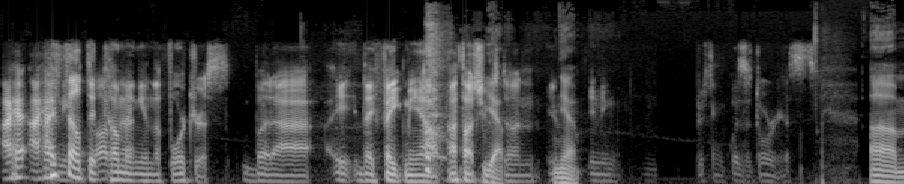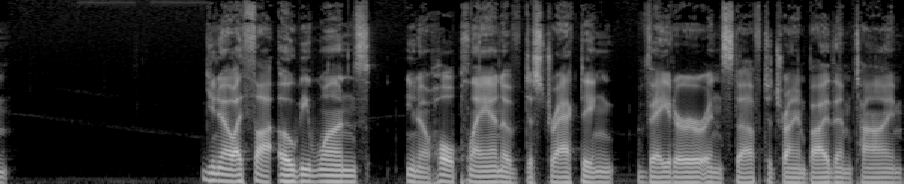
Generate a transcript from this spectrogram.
I I, I felt it coming in the fortress, but uh, it, they faked me out. I thought she was Yeah. done. In, Yeah. In Inquisitorius. Um, you know, I thought Obi Wan's you know whole plan of distracting Vader and stuff to try and buy them time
